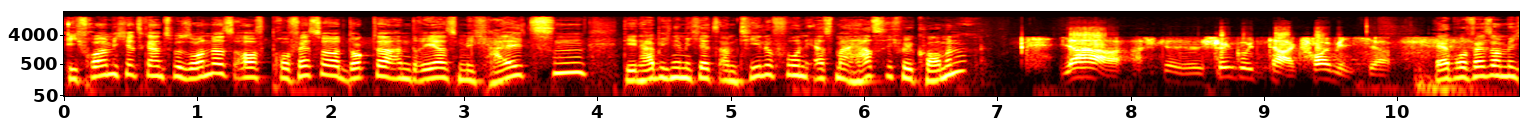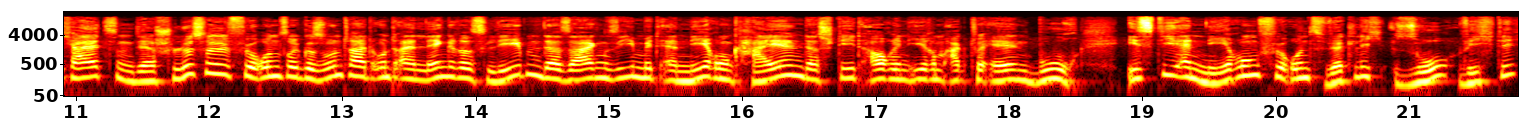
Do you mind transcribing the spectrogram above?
Ich freue mich jetzt ganz besonders auf Professor Dr. Andreas Michalzen. Den habe ich nämlich jetzt am Telefon. Erstmal herzlich willkommen. Ja, äh, schönen guten Tag, freue mich, ja. Herr Professor Michalzen, der Schlüssel für unsere Gesundheit und ein längeres Leben, da sagen Sie mit Ernährung heilen, das steht auch in Ihrem aktuellen Buch. Ist die Ernährung für uns wirklich so wichtig?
